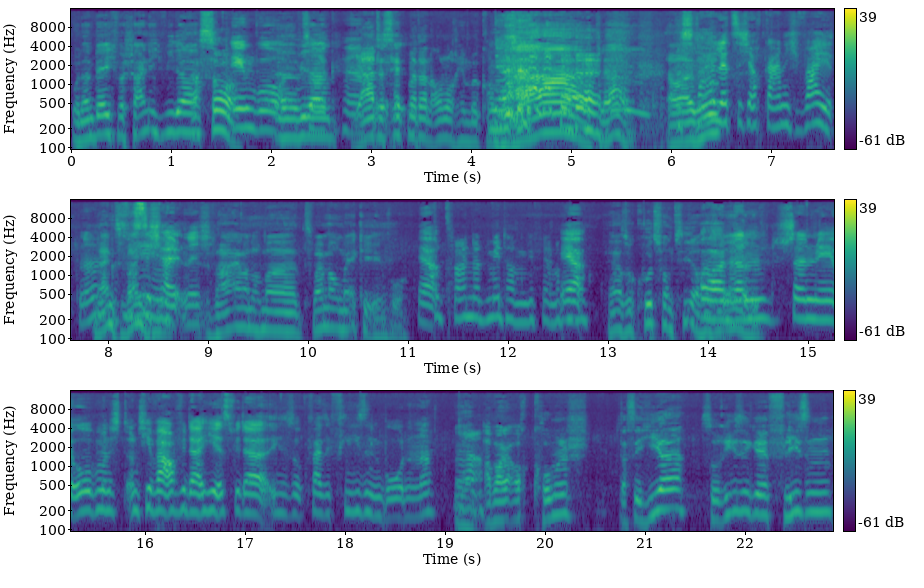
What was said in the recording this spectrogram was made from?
Und dann wäre ich wahrscheinlich wieder. Ach so. Irgendwo Äh, wieder- zurück. Ja, das hätten wir dann auch noch hinbekommen. Ja, klar. Aber Das war ja letztlich auch gar nicht weit, ne? Nein, das es war wusste nicht. ich halt nicht. es war einfach noch mal zweimal um die Ecke irgendwo. Ja. So 200 Meter ungefähr noch. Ja. Ja, so kurz vom Ziel. Oh, und dann standen wir hier oben und, ich, und hier war auch wieder, hier ist wieder hier so quasi Fliesenboden, ne? Ja. Aber auch komisch, dass sie hier so riesige Fliesen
